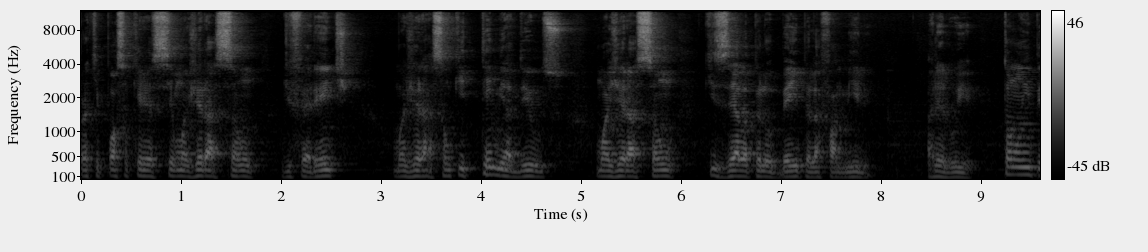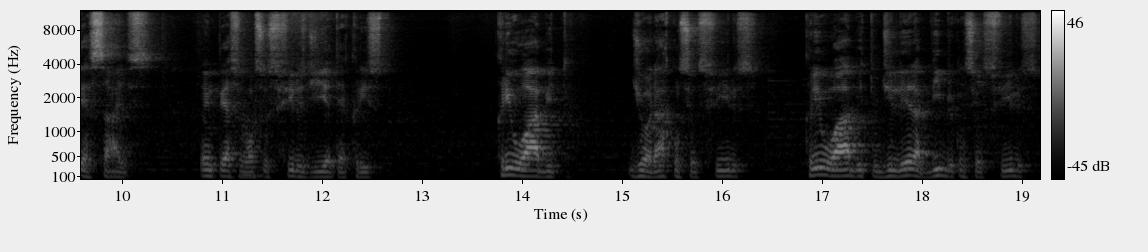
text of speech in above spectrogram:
para que possa crescer uma geração diferente, uma geração que teme a Deus, uma geração que zela pelo bem pela família. Aleluia. Então não impeçais, não impeça os vossos filhos de ir até Cristo. Crie o hábito de orar com seus filhos, crie o hábito de ler a Bíblia com seus filhos,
